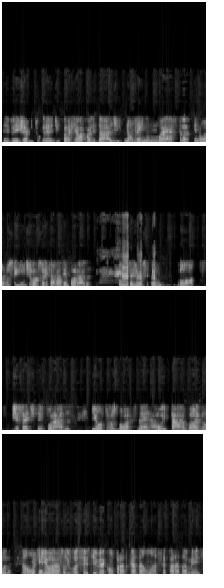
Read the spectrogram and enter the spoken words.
TV já é muito grande para aquela qualidade. Não vem um extra e no ano seguinte lança a oitava temporada. Ou seja, você tem um box de sete temporadas e outros box, né? A oitava, a nona. Não, Porque o pior não- é se você tiver comprado cada uma separadamente,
